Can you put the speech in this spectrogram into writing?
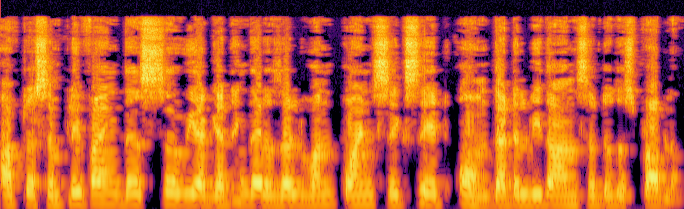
after simplifying this uh, we are getting the result 1.68 ohm. That will be the answer to this problem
